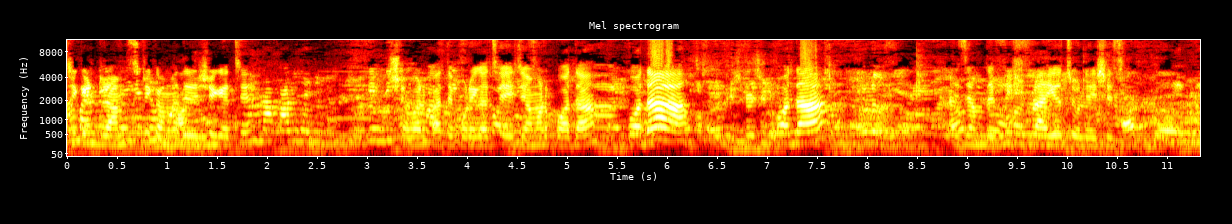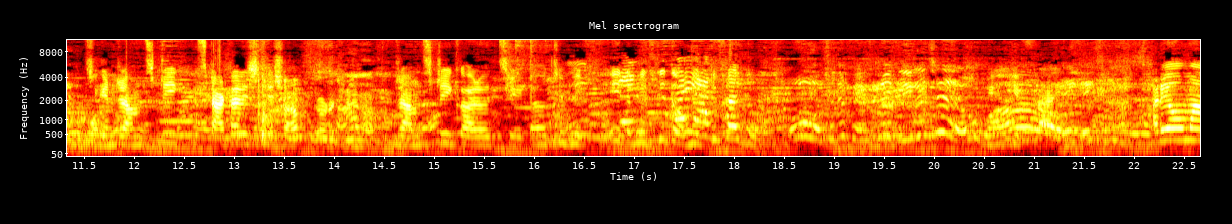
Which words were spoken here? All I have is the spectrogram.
চিকেন ড্রামস্টিক আমাদের এসে গেছে। সবার পাতে পড়ে গেছে। এই যে আমার পদা। পদা! পদা! এই যে আমাদের ফিশ ফ্রাইও চলে এসেছে। চিকেন ড্রামস্টিক স্টার্টার এসেছে সব। ড্রামস্টিক আর হচ্ছে এটা হচ্ছে ভেটকি। এইটা ভেটকি তো ভেটকি ফ্রাই তো। ভেটকি ফ্রাই আরে ও মা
